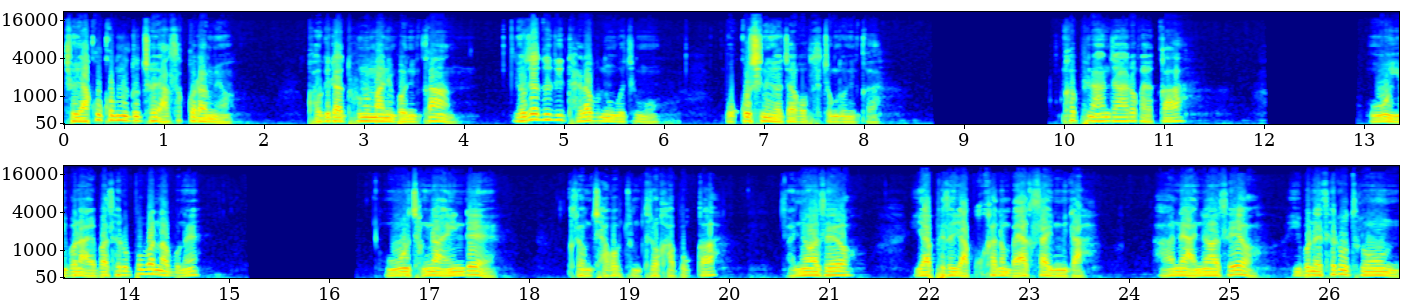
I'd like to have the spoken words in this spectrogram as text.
저 약국 건물도 저 약사 거라며 거기다 돈을 많이 버니까 여자들이 달라붙는 거지 뭐. 못 꼬시는 여자가 없을 정도니까. 커피나 한잔 하러 갈까? 오 이번 알바 새로 뽑았나 보네 오 장난 아닌데 그럼 작업 좀 들어가 볼까? 안녕하세요 이 앞에서 약국하는 마약사입니다 아 네 안녕하세요 이번에 새로 들어온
